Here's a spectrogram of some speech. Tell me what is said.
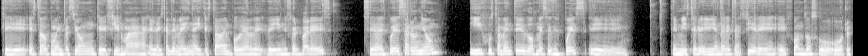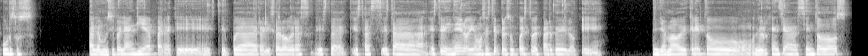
que esta documentación que firma el alcalde Medina y que estaba en poder de, de Jennifer Paredes se da después de esa reunión y justamente dos meses después eh, el Ministerio de Vivienda le transfiere eh, fondos o, recursos a la Municipalidad de Anguía para que este, pueda realizar obras. Este dinero, digamos, este presupuesto es parte de lo que el llamado decreto de urgencia 102,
